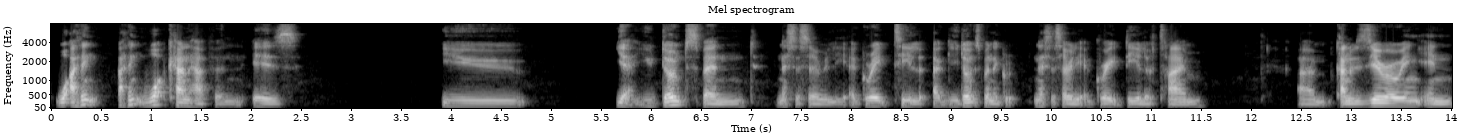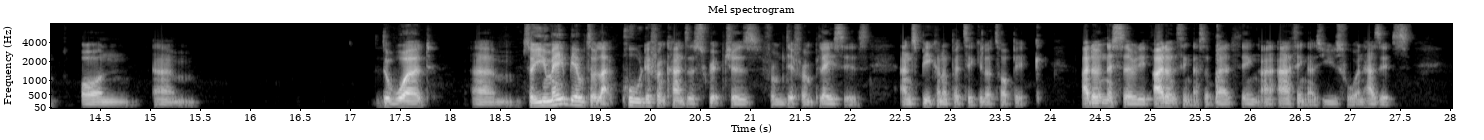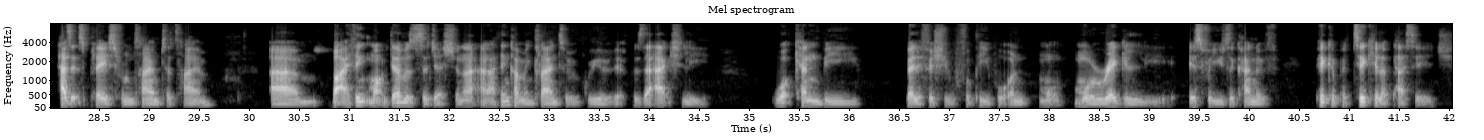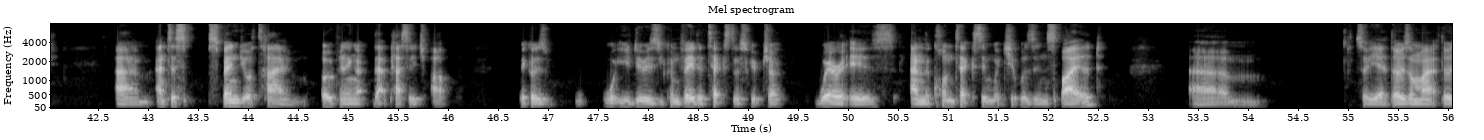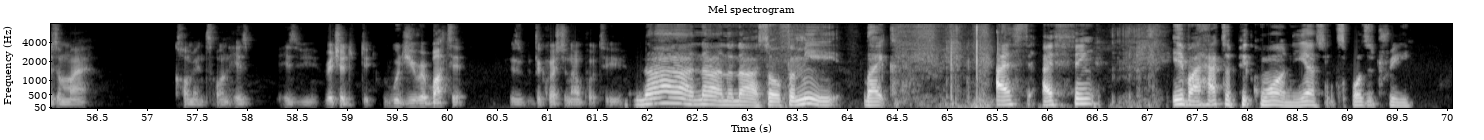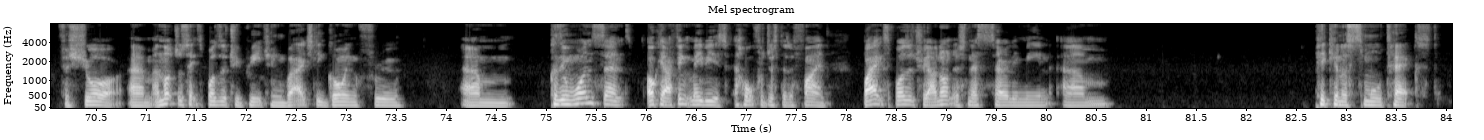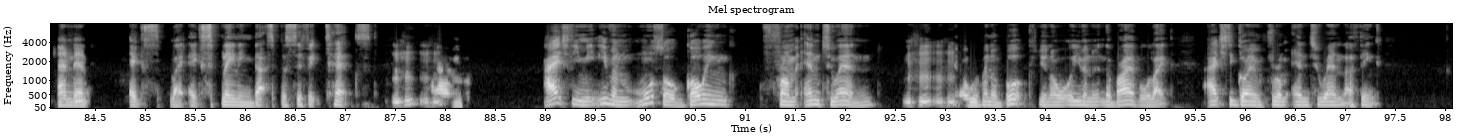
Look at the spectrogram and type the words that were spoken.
what i think i think what can happen is you yeah you don't spend necessarily a great deal uh, you don't spend a, necessarily a great deal of time um kind of zeroing in on um the word. Um so you may be able to like pull different kinds of scriptures from different places and speak on a particular topic. I don't necessarily i don't think that's a bad thing. I, I think that's useful and has its has its place from time to time. Um, but I think Mark Dever's suggestion, and I think I'm inclined to agree with it, was that actually what can be beneficial for people on more, more regularly is for you to kind of pick a particular passage um, and to s- spend your time opening up that passage up because what you do is you convey the text of scripture where it is and the context in which it was inspired. Um, so yeah, those are my those are my comments on his his view. Richard, would you rebut it? Is the question I'll put to you. Nah, nah, nah, nah. So for me, like, I th- I think if I had to pick one, yes, expository for sure. Um, and not just expository preaching, but actually going through, um, because in one sense, okay, I think maybe it's helpful just to define by expository. I don't just necessarily mean um picking a small text and then ex- like explaining that specific text. hmm hmm Um, I actually mean even more so going from end to end hmm hmm you know, within a book, you know, or even in the Bible, like actually going from end to end, I think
